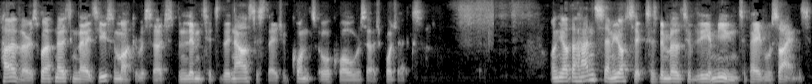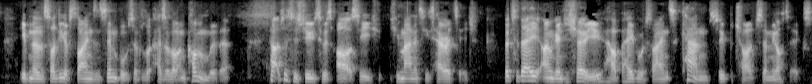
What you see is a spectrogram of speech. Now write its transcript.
However, it's worth noting that its use in market research has been limited to the analysis stage of quant or qual research projects. On the other hand, semiotics has been relatively immune to behavioural science, even though the study of signs and symbols have, has a lot in common with it. Perhaps this is due to its artsy humanities heritage, but today I'm going to show you how behavioral science can supercharge semiotics.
